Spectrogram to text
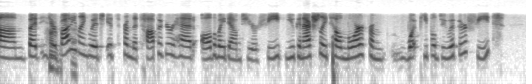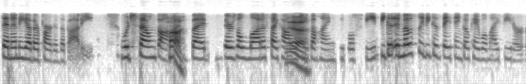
Um, but your 100%. body language, it's from the top of your head all the way down to your feet. You can actually tell more from what people do with their feet than any other part of the body, which sounds odd, Huh. but there's a lot of psychology Yeah. behind people's feet because, and mostly because they think, okay, well, my feet are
